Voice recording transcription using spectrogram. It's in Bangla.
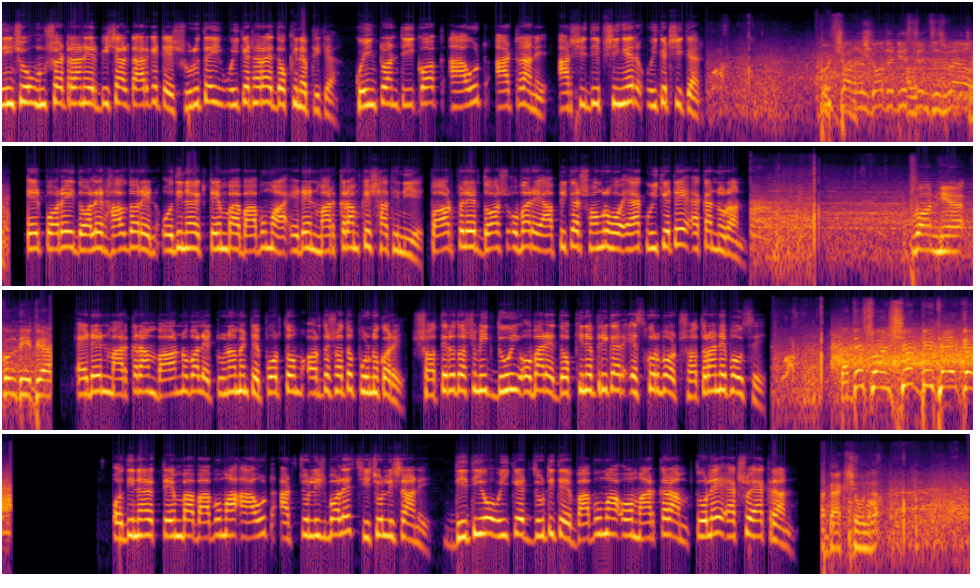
তিনশো উনষাট রানের বিশাল টার্গেটে শুরুতেই উইকেট হারায় দক্ষিণ আফ্রিকা। কুইংটন টিকক আউট আট রানে আরশিদীপ সিং এর উইকেট শিকার. এরপরেই দলের হাল ধরেন অধিনায়ক টেম্বা বাবুমা এডেন মার্করামকে সাথে নিয়ে। পাওয়ার প্লের দশ ওভারে আফ্রিকার সংগ্রহ এক উইকেটে একান্ন রান. এডেন মার্করাম বাউন্ন বলে টুর্নামেন্টে প্রথম অর্ধশত পূর্ণ করে। সতেরো দশমিক দুই ওভারে দক্ষিণ আফ্রিকার স্কোরবোর্ড শত রানে পৌঁছে। But this one should be taken. অধিনায়ক টেম্বা বাবুমা আউট আটচল্লিশ বলে ছিচল্লিশ রানে দ্বিতীয় উইকেট জুটিতে বাবুমা ও মার্কারাম তোলে একশো এক run Back shoulder.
